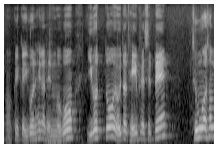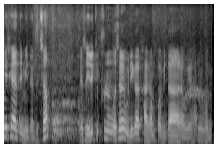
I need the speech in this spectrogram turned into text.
어 그러니까 이건 해가 되는 거고 이것도 여기다 대입을 했을 때 등호가 성립해야 됩니다. 그쵸? 그래서 이렇게 푸는 것을 우리가 가감법이다 라고 하는 겁니다.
